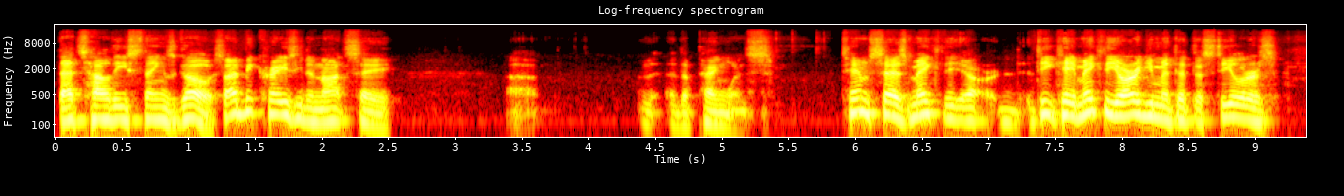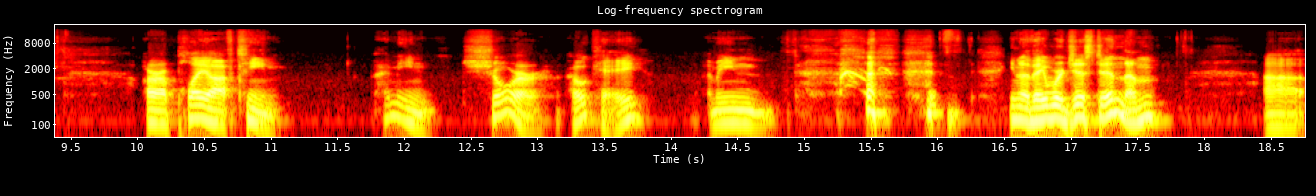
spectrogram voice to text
That's how these things go. So I'd be crazy to not say uh, the, Penguins. Tim says make the uh, DK make the argument that the Steelers are a playoff team. I mean, sure, okay. I mean, you know, they were just in them. Uh,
